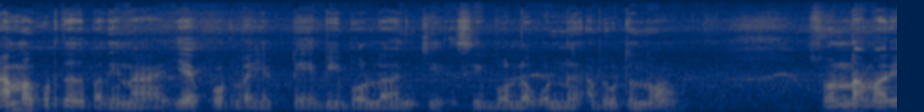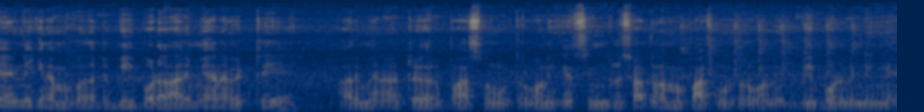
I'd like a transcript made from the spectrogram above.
நாம் கொடுத்தது பார்த்திங்கன்னா ஏ போர்டில் எட்டு பி போர்டில் அஞ்சு சி போர்டில் ஒன்று அப்படி கொடுத்துருந்தோம். சொன்ன மாதிரியே இன்றைக்கி நமக்கு வந்துட்டு பிபோர்டு அருமையான வெற்றி. அருமையான வெற்றி. ஒரு பாஸ் கொடுத்துருக்கோம் இன்றைக்கி சிங்கிள் ஷாட்டில் நம்ம பாஸ் கொடுத்துருக்கோம் இன்றைக்கி B board winning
